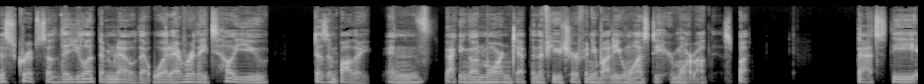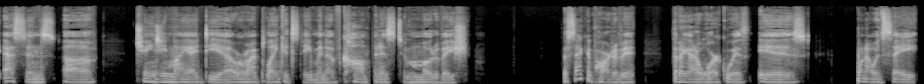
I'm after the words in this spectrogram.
the script so that you let them know that whatever they tell you doesn't bother you. And I can go more in depth in the future if anybody wants to hear more about this. But that's the essence of changing my idea or my blanket statement of confidence to motivation. The second part of it that I got to work with is when I would say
